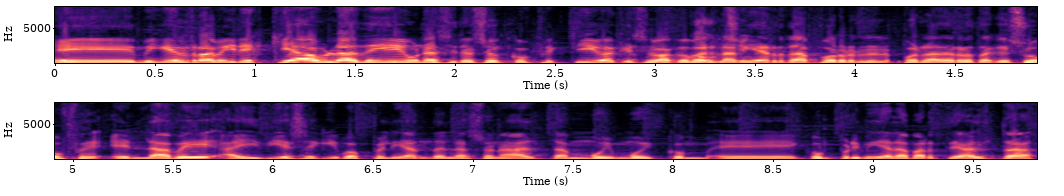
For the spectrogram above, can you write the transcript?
Eh, Miguel Ramírez que habla de una situación conflictiva que se va a comer la mierda por, por la derrota que sufre. En la B hay 10 equipos peleando en la zona alta, muy, muy com- eh, comprimida la parte alta.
